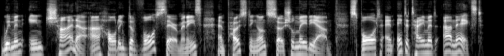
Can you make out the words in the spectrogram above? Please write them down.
women in China are holding divorce ceremonies and posting on social media. Sport and entertainment are next.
